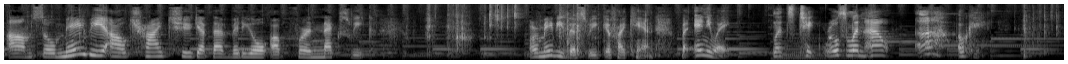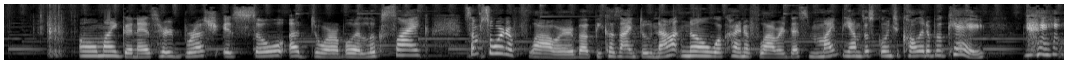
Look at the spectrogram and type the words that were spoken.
Um, so maybe I'll try to get that video up for next week. Or maybe this week if I can. But anyway, let's take Rosalind out. Ugh, okay. Oh my goodness, her brush is so adorable. It looks like some sort of flower, but because I do not know what kind of flower this might be, I'm just going to call it a bouquet.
